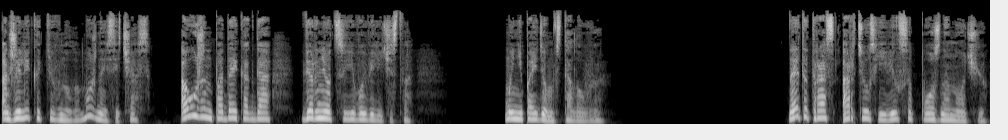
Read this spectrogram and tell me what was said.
Анжелика кивнула. «Можно и сейчас. А ужин подай, когда вернется его величество. Мы не пойдем в столовую». На этот раз Артиус явился поздно ночью.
